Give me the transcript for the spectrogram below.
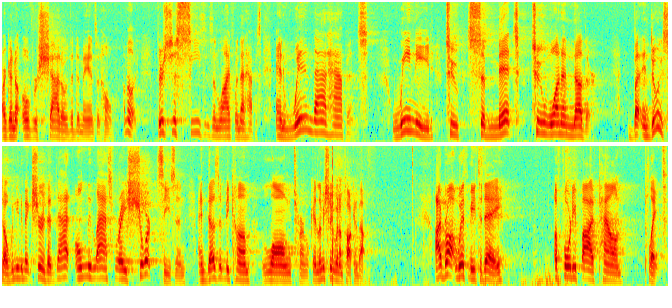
are going to overshadow the demands at home. I mean, look, there's just seasons in life when that happens. And when that happens, we need to submit to one another. But in doing so, we need to make sure that that only lasts for a short season and doesn't become long term. Okay, let me show you what I'm talking about. I brought with me today a 45 pound plate.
